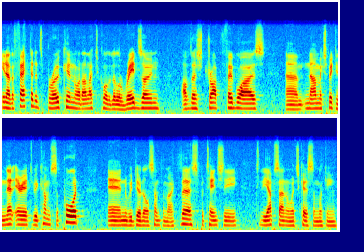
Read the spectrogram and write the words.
you know, the fact that it's broken what I like to call the little red zone of this drop fib-wise, um, now I'm expecting that area to become support, and we do a little something like this, potentially to the upside, in which case I'm looking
